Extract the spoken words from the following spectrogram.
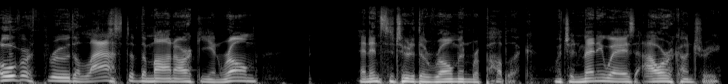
overthrew the last of the monarchy in Rome and instituted the Roman Republic, which in many ways our country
